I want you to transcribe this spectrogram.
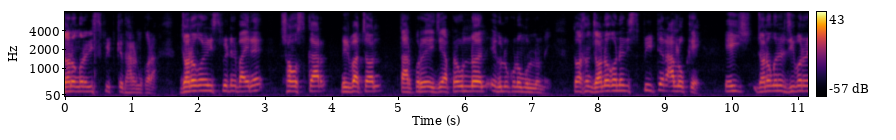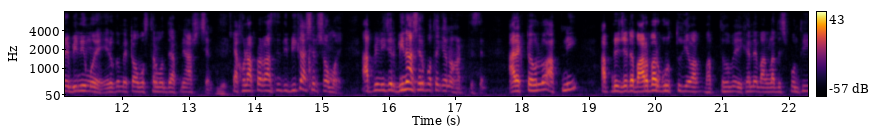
জনগণের স্পিডকে ধারণ করা। জনগণের স্পিডের বাইরে সংস্কার নির্বাচন তারপরে এই যে আপনার উন্নয়ন এগুলোর কোনো মূল্য নেই। তো এখন জনগণের স্পিরিটের আলোকে এই জনগণের জীবনের বিনিময়ে এরকম একটা অবস্থার মধ্যে আপনি আসছেন। এখন আপনার রাজনীতি বিকাশের সময় আপনি নিজের বিনাশের পথে কেন হাঁটতেছেন? আরেকটা হলো আপনি আপনি যেটা বারবার গুরুত্ব দিয়ে ভাবতে হবে এখানে বাংলাদেশপন্থী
